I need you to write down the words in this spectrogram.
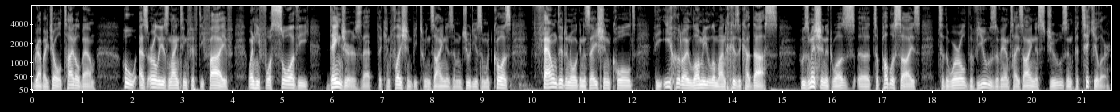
Rabbi Joel Teitelbaum, who, as early as 1955, when he foresaw the dangers that the conflation between Zionism and Judaism would cause, founded an organization called the Ichud Lomi Leman Chizuk Hadas, whose mission it was uh, to publicize to the world the views of anti Zionist Jews, in particular,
